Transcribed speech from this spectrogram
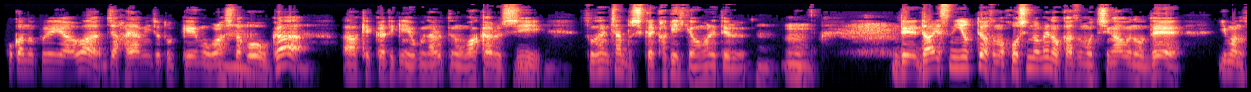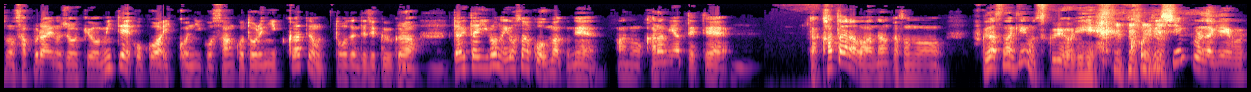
他のプレイヤーは、じゃあ早めにちょっとゲームを終わらせた方が、あ結果的に良くなるっていうのもわかるし、その辺ちゃんとしっかり駆け引きが生まれてる。うん。で、ダイスによってはその星の目の数も違うので、今のそのサプライの状況を見て、ここは1個、2個、3個取りに行くかっていうのも当然出てくるから、だいたいいろんな要素がこううまくね、あの、絡み合ってて、だカタラはなんかその、複雑なゲーム作るより、こういうシンプルなゲーム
